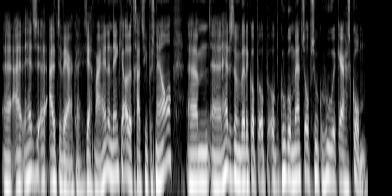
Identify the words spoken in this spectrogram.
eh, uit, het, eh, uit te werken, zeg maar. Dan denk je, oh, dat gaat supersnel. Ehm eh, dus dan wil ik op, op, op Google Maps opzoeken hoe ik ergens kom.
